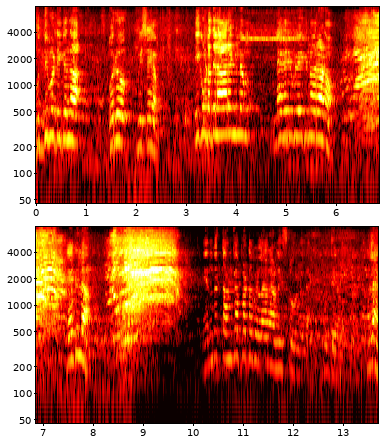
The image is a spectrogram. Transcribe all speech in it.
ബുദ്ധിമുട്ടിക്കുന്ന ഒരു വിഷയം. ഈ കൂട്ടത്തിൽ ആരെങ്കിലും ലഹരി ഉപയോഗിക്കുന്നവരാണോ? കേട്ടില്ല? എന്ത് തങ്കപ്പെട്ട പിള്ളേരാണ് ഈ സ്കൂളിലെ കുട്ടികൾ അല്ലേ?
